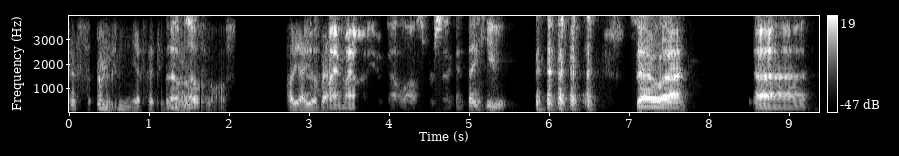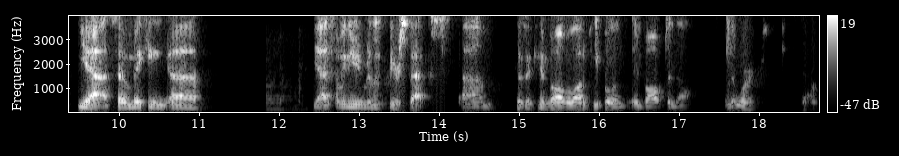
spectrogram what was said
Yes, yes, I think hello. lost. Oh yeah, you're back. My, my audio got lost for a second. Thank you. so uh, uh, yeah, so making uh, yeah, so we need really clear specs because um, it can involve a lot of people in, involved in the in the work. So.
